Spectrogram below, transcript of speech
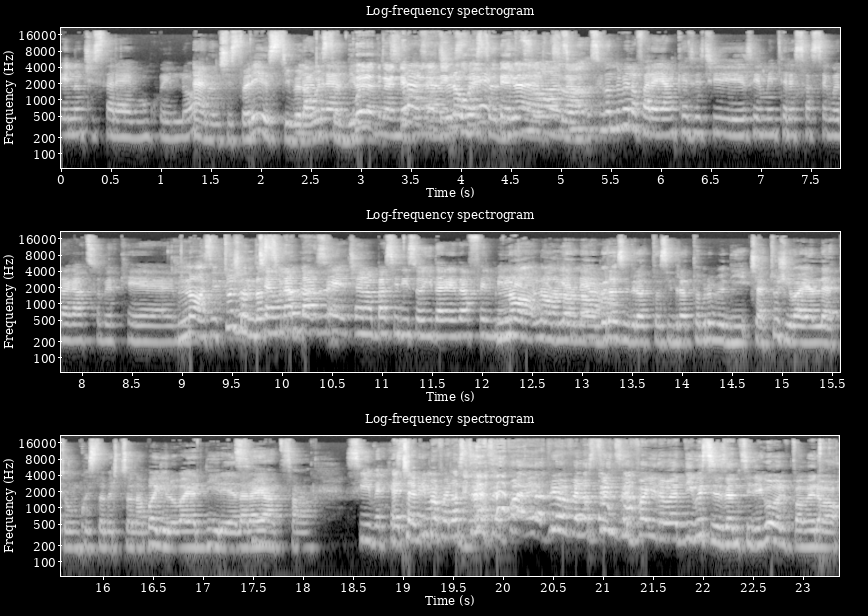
e non ci starei con quello. Eh, non ci staresti, però questo è diverso. dipende però, però questo è diverso. No, secondo me lo farei anche se, ci, se mi interessasse quel ragazzo perché... No, se tu ci andassi... C'è una, base, c'è una base di solidarietà femminile. No, no, no, no, però si tratta, si tratta proprio di... Cioè, tu ci vai a letto con questa persona, poi glielo vai a dire alla sì. ragazza... Sì, perché... Eh, cioè, prima fai la stronza e poi, prima fai la stronza e poi glielo vai a dire questi sensi di colpa, però.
